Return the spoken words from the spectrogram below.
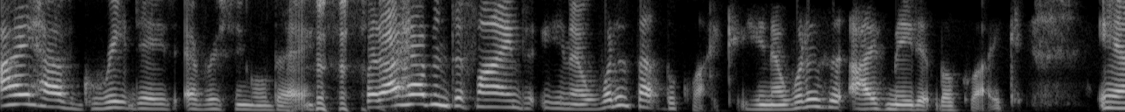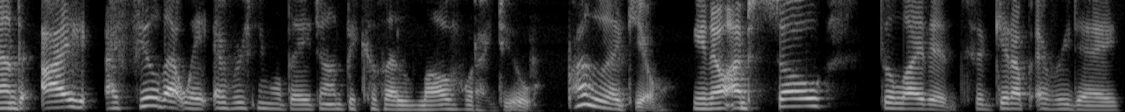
I have great days every single day, but I haven't defined, you know, what does that look like? You know, what is it I've made it look like? And I I feel that way every single day, John, because I love what I do. Probably like you. You know, I'm so delighted to get up every day.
